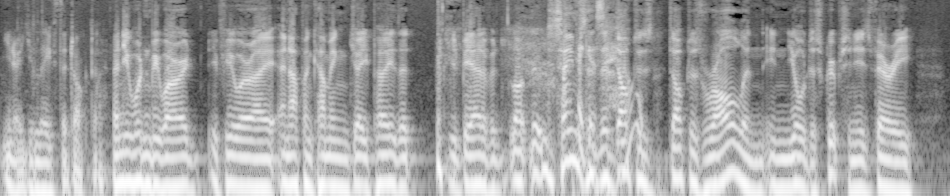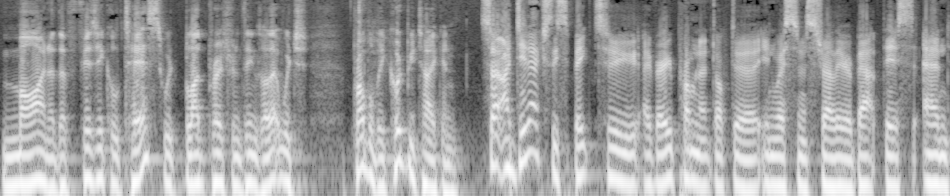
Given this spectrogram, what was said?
you know you leave the doctor. And you wouldn't be worried if you were a, an up and coming GP that you'd be out of it. Like, it seems that the doctor's doctor's role in, in your description is very minor. The physical tests with blood pressure and things like that, which probably could be taken. So I did actually speak to a very prominent doctor in Western Australia about this, and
